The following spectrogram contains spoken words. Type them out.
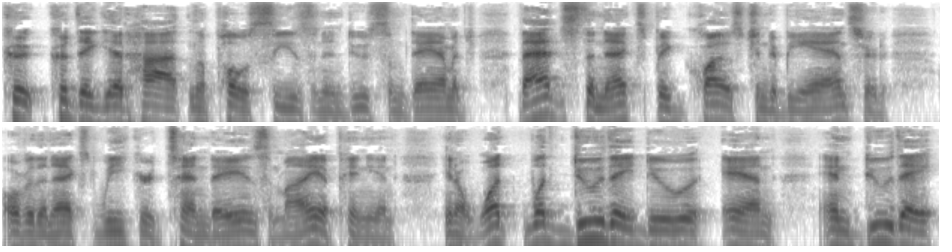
could could they get hot in the postseason and do some damage? That's the next big question to be answered over the next week or ten days, in my opinion. You know, what what do they do and and do they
